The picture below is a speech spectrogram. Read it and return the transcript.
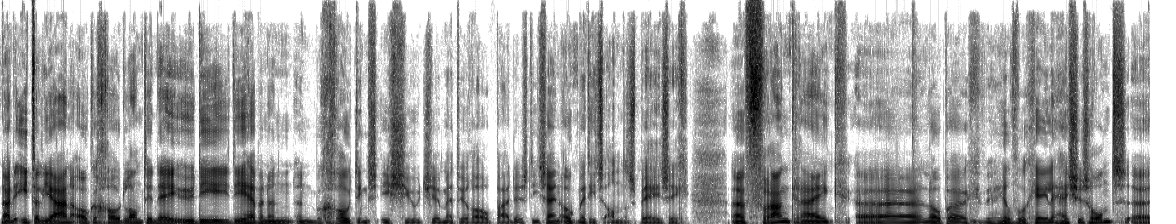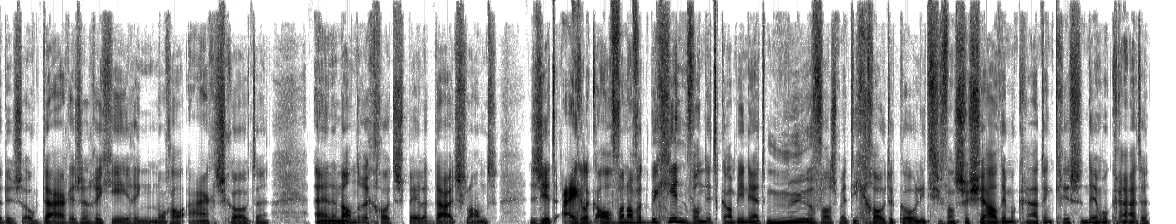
Nou, de Italianen, ook een groot land in de EU, die, die hebben een, een begrotingsissue'tje met Europa. Dus die zijn ook met iets anders bezig. Uh, Frankrijk uh, lopen heel veel gele hesjes rond. dus ook daar is een regering nogal aangeschoten. En een andere grote speler, Duitsland, zit eigenlijk al vanaf het begin van dit kabinet muurvast met die grote coalitie van Sociaaldemocraten en Christendemocraten.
